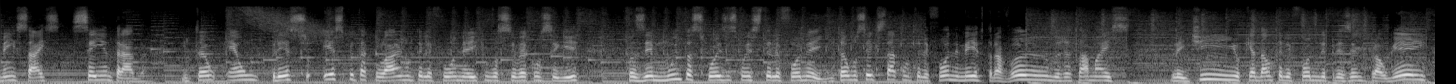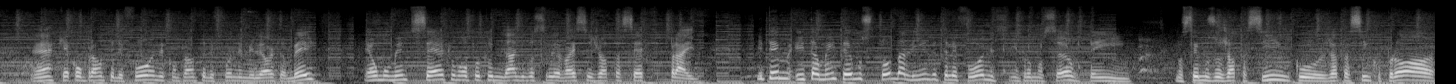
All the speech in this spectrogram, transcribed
mensais sem entrada. Então é um preço espetacular no telefone aí que você vai conseguir fazer muitas coisas com esse telefone aí. Então você que está com o telefone meio travando, já está mais leitinho, quer dar um telefone de presente para alguém, né? quer comprar um telefone, comprar um telefone melhor também, é o momento certo, uma oportunidade de você levar esse J7 Prime. E, tem, e também temos toda a linha de telefones em promoção, tem, nós temos o J5, J5 Pro,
